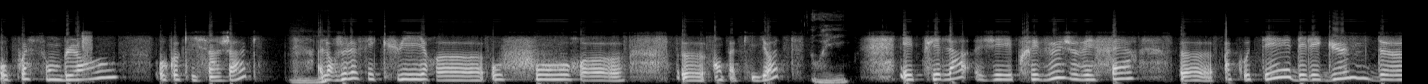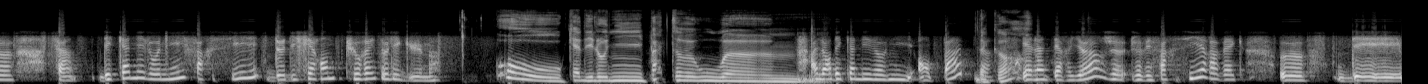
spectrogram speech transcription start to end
au poisson blanc, au coquille Saint-Jacques. Mhm. Alors, je le fais cuire euh, au four euh, euh, en papillote. Oui. Et puis là, j'ai prévu, je vais faire euh, à côté des légumes de, enfin, des cannelloni farcis de différentes purées de légumes. Cadéloni, pâte ou. euh, Alors des cannelloni en pâte. D'accord. Et à l'intérieur, je, je vais farcir avec euh, des,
